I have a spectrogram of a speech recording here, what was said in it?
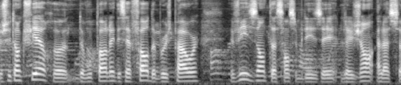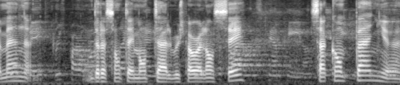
Je suis donc fier euh, de vous parler des efforts de Bruce Power visant à sensibiliser les gens à la semaine de la santé mentale. Bruce Power a lancé sa campagne euh,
